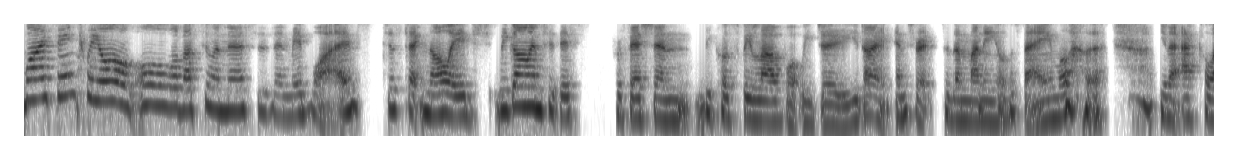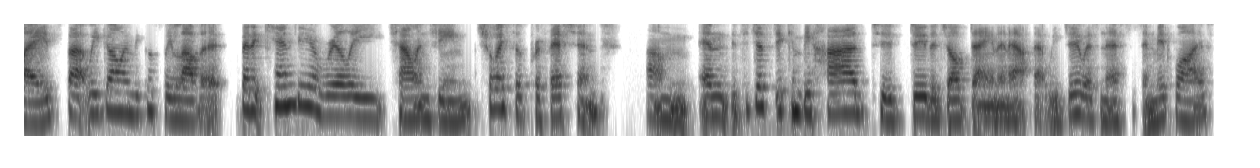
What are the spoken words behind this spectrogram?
Well, I think we all, all of us who are nurses and midwives, just acknowledge we go into this profession because we love what we do. You don't enter it for the money or the fame or the, you know, accolades, but we go in because we love it. But it can be a really challenging choice of profession. Um, and it's just, it can be hard to do the job day in and out that we do as nurses and midwives.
